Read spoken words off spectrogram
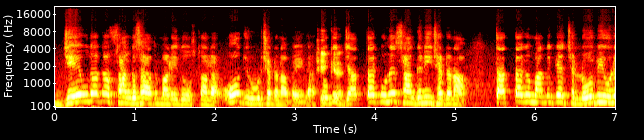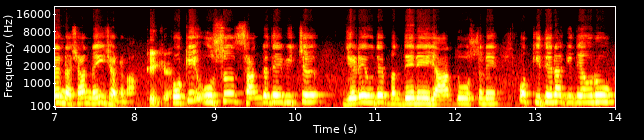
ਜੇ ਉਹਦਾ ਕਾ ਸੰਗ ਸਾਥ ਮਾੜੇ ਦੋਸਤਾਂ ਦਾ ਉਹ ਜ਼ਰੂਰ ਛੱਡਣਾ ਪਏਗਾ ਕਿਉਂਕਿ। ਜਦ ਤੱਕ ਉਹਨੇ ਸੰਗ ਨਹੀਂ ਛੱਡਣਾ ਤਦ ਤੱਕ ਮੰਨ ਕੇ ਚੱਲੋ ਵੀ ਉਹਨੇ ਨਸ਼ਾ ਨਹੀਂ ਛੱਡਣਾ ਕਿਉਂਕਿ ਉਸ ਸੰਗ ਦੇ ਵਿੱਚ ਜਿਹੜੇ ਉਹਦੇ ਬੰਦੇ ਨੇ ਯਾਰ ਦੋਸਤ ਨੇ ਉਹ ਕਿਤੇ ਨਾ ਕਿਤੇ ਉਹਨੂੰ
